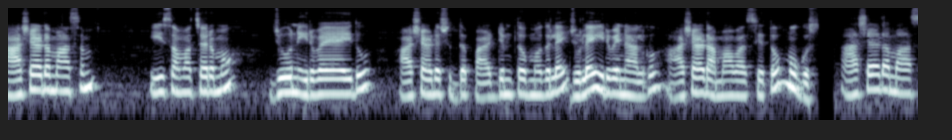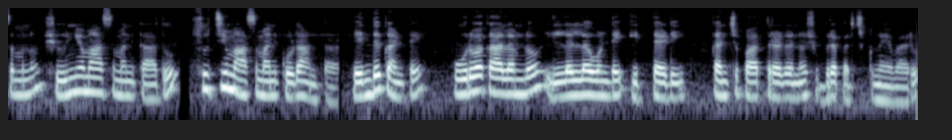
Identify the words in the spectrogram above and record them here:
ఆషాఢ మాసం ఈ సంవత్సరము జూన్ ఇరవై ఐదు ఆషాఢ శుద్ధ పాడ్యంతో మొదలై జూలై ఇరవై నాలుగు ఆషాఢ అమావాస్యతో ముగుస్తుంది ఆషాఢ మాసమును శూన్యమాసం అని కాదు శుచి మాసం అని కూడా అంటారు. ఎందుకంటే పూర్వకాలంలో ఇళ్ళలో ఉండే ఇత్తడి కంచు పాత్రలను శుభ్రపరుచుకునేవారు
